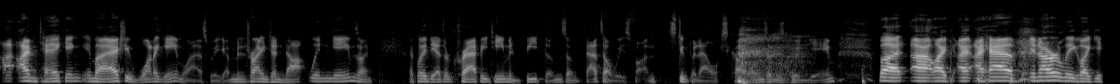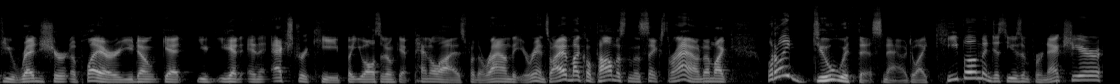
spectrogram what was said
I, I'm tanking. In my, I actually won a game last week. I've been trying to not win games. I, I played the other crappy team and beat them, so that's always fun. Stupid Alex Collins and his good game. But uh, like I, I have in our league, like if you redshirt a player, you don't get you, you get an extra keep, but you also don't get penalized for the round that you're in. So I have Michael Thomas in the sixth round. I'm like, what do I do with this now? Do I keep him and just use him for next year?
